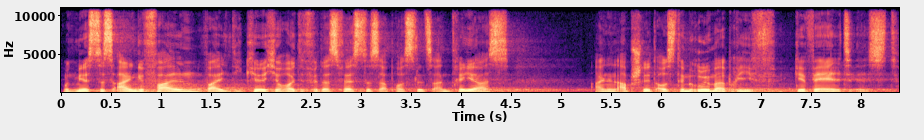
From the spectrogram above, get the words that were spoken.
Und mir ist es eingefallen, weil die Kirche heute für das Fest des Apostels Andreas einen Abschnitt aus dem Römerbrief gewählt ist.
